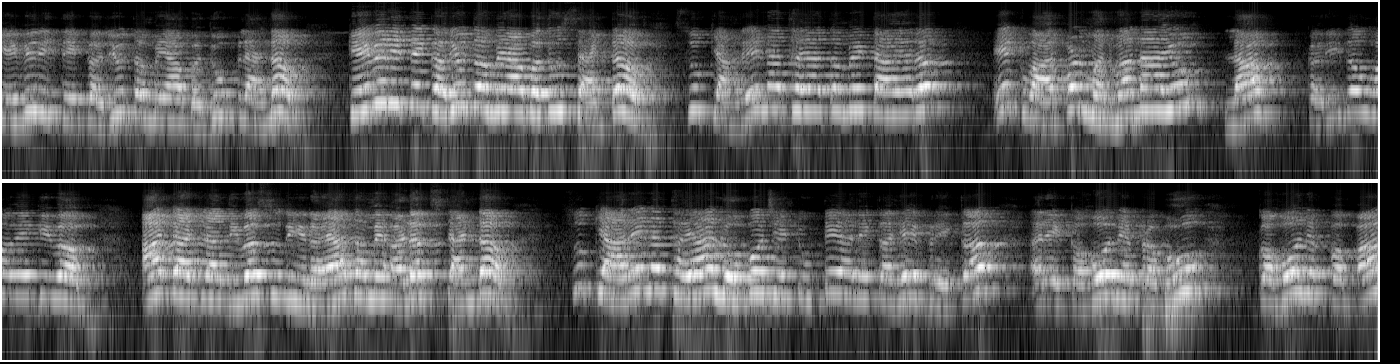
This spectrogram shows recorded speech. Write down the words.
કેવી રીતે કર્યું તમે આ બધું પ્લાનઅપ કેવી રીતે કર્યું તમે આ બધું સેટઅપ શું ક્યારે ના થયા તમે ટાયર અપ એક વાર પણ મનમાં ના આવ્યું? લાભ કરી દઉં હવે ગીવ અપ આટ આટલા દિવસ સુધી રહ્યા તમે અડગ સ્ટેન્ડ અપ શું ક્યારે ન થયા લોકો જે તૂટે અને કહે બ્રેકઅપ અરે કહો ને પ્રભુ, કહો ને પપ્પા,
